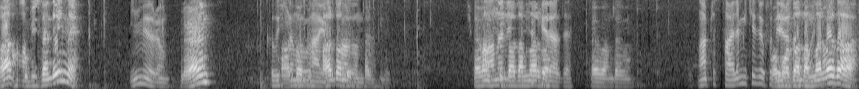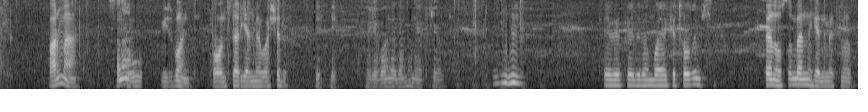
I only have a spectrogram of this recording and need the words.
Lan Aha. bu bizden değil mi? Bilmiyorum. Lan. Kılıçla Pardon, dedim, Ha, yok, pardon, pardon. dedim, pardon dedim. Devam şurada adamlar var. Herhalde. Devam devam. Ne yapacağız? Sahile mi gideceğiz yoksa Oğlum diğer orada adamlar var daha. Var mı? Sana. Oo, 100 bounty. Bounty'ler gelmeye başladı. Acaba neden bana yatırıyorlar? PvP'de ben baya kötü olduğum için. Ben olsam ben de kendim etmezdim.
